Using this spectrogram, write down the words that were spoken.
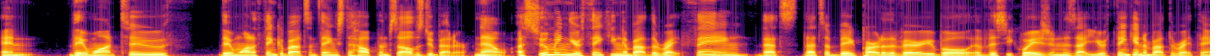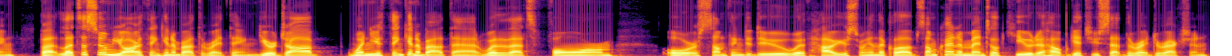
And they want to they want to think about some things to help themselves do better. Now, assuming you're thinking about the right thing, that's that's a big part of the variable of this equation is that you're thinking about the right thing. But let's assume you are thinking about the right thing. Your job, when you're thinking about that, whether that's form or something to do with how you're swinging the club, some kind of mental cue to help get you set the right direction.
